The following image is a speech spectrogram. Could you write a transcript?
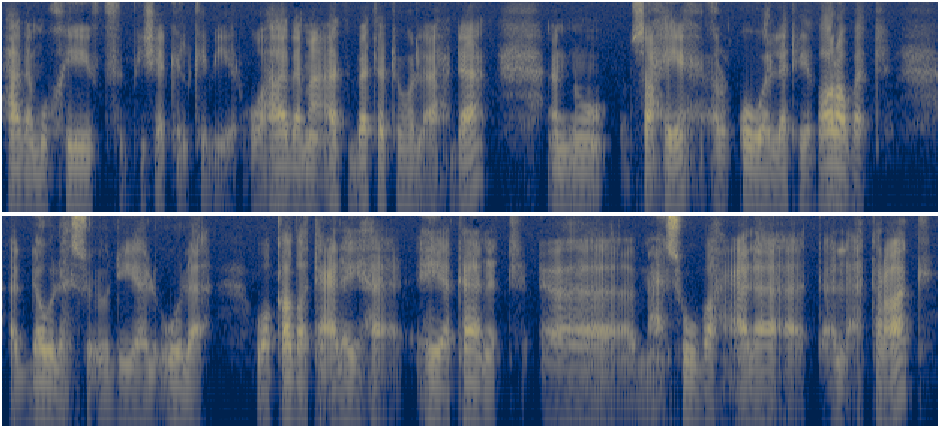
هذا مخيف بشكل كبير. وهذا ما أثبتته الأحداث أنه صحيح القوة التي ضربت الدولة السعودية الأولى وقضت عليها هي كانت آه، محسوبة على الأتراك.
